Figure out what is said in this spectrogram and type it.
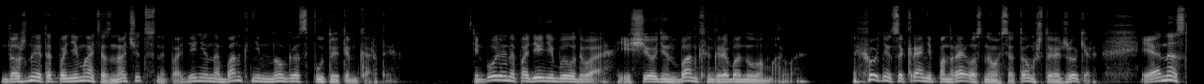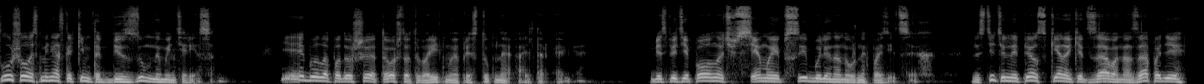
должны это понимать, а значит, нападение на банк немного спутает им карты. Тем более нападений было два. Еще один банк грабанула Марла. Охотнице крайне понравилась новость о том, что я Джокер, и она слушалась меня с каким-то безумным интересом. Ей было по душе то, что творит мое преступное альтер-эго. Без пяти полночь все мои псы были на нужных позициях. Мстительный пес Кена Кидзава на западе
